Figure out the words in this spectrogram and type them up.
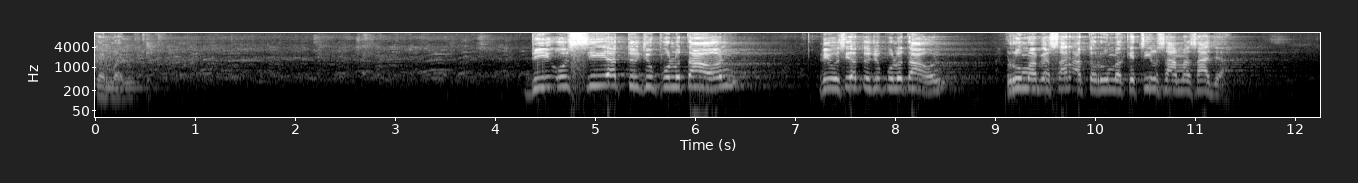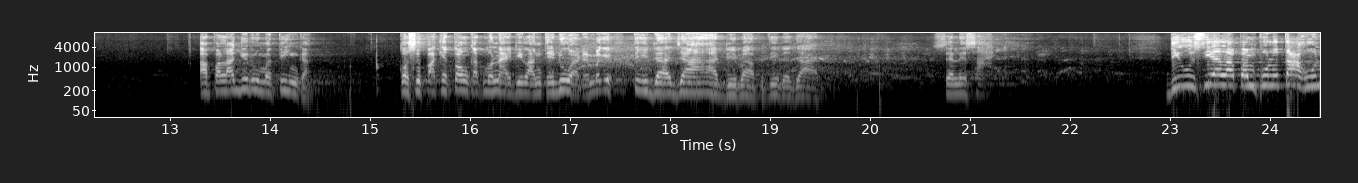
kan di usia 70 tahun di usia 70 tahun rumah besar atau rumah kecil sama saja. Apalagi rumah tingkat. Kau su pakai tongkat mau naik di lantai dua dan bagi tidak jadi bapak tidak jadi. Selesai di usia 80 tahun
